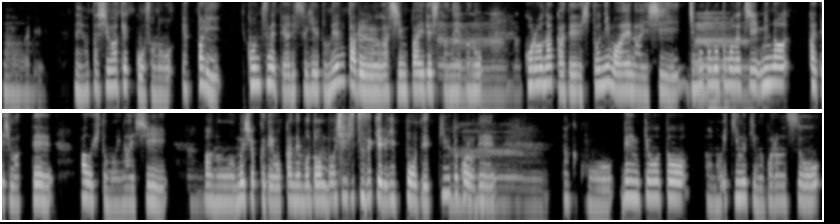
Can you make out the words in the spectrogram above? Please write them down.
はい、ね、私は結構そのやっぱり根詰めてやりすぎるとメンタルが心配でしたね。あのコロナ禍で人にも会えないし地元の友達みんな帰ってしまって会う人もいないし、あの無職でお金もどんどん減り続ける一方でっていうところで、なんかこう勉強とあの息抜きのバランスを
